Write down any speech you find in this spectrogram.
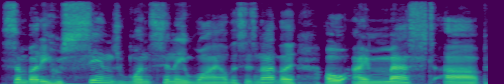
somebody who sins once in a while. This is not like, oh, I messed up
